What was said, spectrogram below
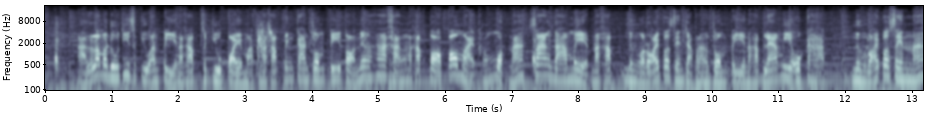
อ่าแล้วเรามาดูที่สกิลอันตีนะครับสกิลปล่อยหมัดนะครับเป็นการโจมตีต่อเนื่อง 5 ครั้งนะครับต่อเป้าหมายทั้งหมดนะ สร้างดาเมจนะครับ100%จากพลังโจมตีนะครับและมีโอกาส 100%นะ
